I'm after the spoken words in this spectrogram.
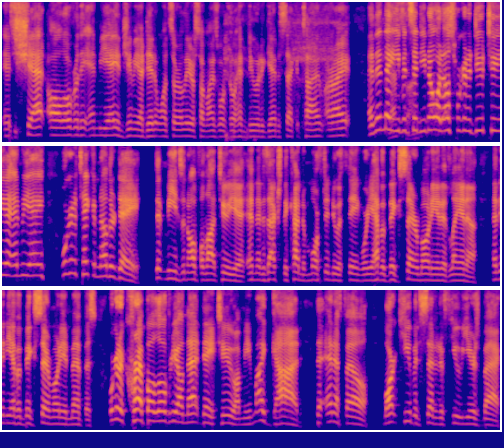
It's shat all over the NBA. And Jimmy, I did it once earlier, so I might as well go ahead and do it again a second time. All right. And then they That's even fine. said, you know what else we're going to do to you, NBA? We're going to take another day that means an awful lot to you and that is actually kind of morphed into a thing where you have a big ceremony in Atlanta and then you have a big ceremony in Memphis. We're going to crap all over you on that day, too. I mean, my God, the NFL, Mark Cuban said it a few years back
